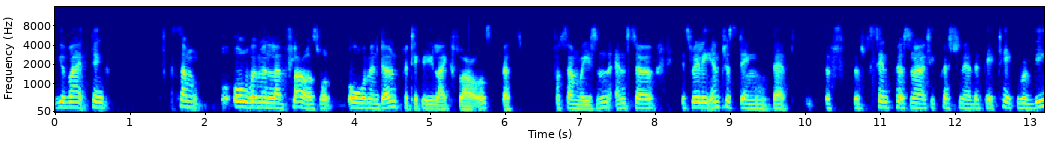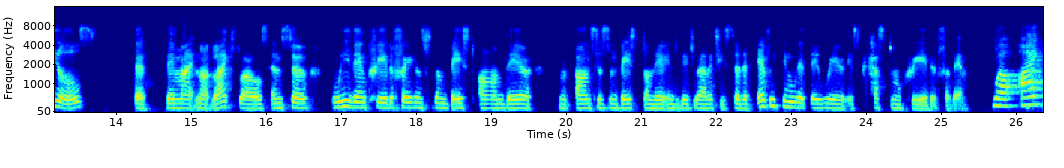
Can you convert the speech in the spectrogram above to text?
you might think some all women love flowers. Well, all women don't particularly like florals. That's for some reason. And so it's really interesting that the, the scent personality questionnaire that they take reveals that they might not like florals. And so we then create a fragrance for them based on their answers and based on their individuality so that everything that they wear is custom created for them. Well, I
